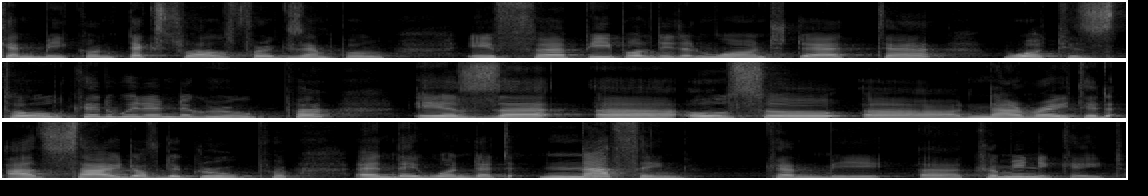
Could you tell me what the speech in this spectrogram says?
can be contextual. For example, if uh, people didn't want that uh, what is talked within the group is uh, uh, also uh, narrated outside of the group and they want that nothing can be communicated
